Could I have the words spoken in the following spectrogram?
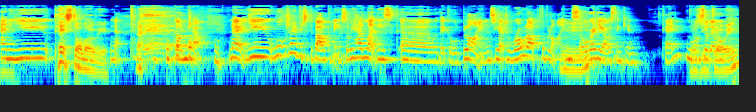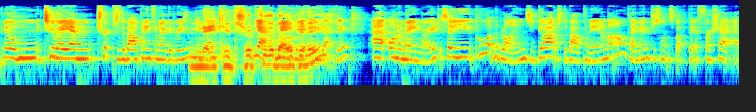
and you Pissed all over you. no, child. No, you walked over to the balcony. So we had like these, uh, what are they called, blinds. You had to roll up the blinds. So already I was thinking, okay, what's he a little going? little mm, two a.m. trip to the balcony for no good reason? Okay. Naked trip to the naked, balcony. exactly. Uh, on a main road, so you pull up the blinds, you go out to the balcony, and I'm like, oh, okay, maybe just wants like a bit of fresh air.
